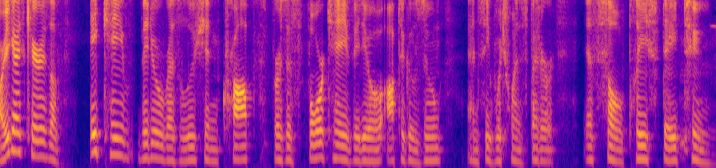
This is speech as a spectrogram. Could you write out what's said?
Are you guys curious of 8K video resolution crop versus 4K video optical zoom and see which one is better? If so, please stay tuned.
